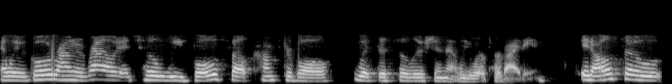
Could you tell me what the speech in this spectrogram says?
and we would go around and around until we both felt comfortable with the solution that we were providing. It also,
